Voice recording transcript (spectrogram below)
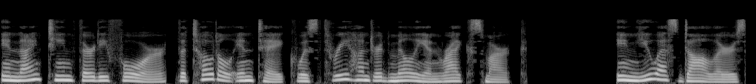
In 1934, the total intake was 300 million Reichsmark. In U.S. dollars,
